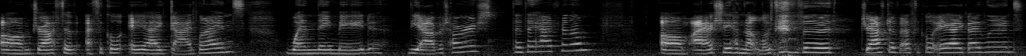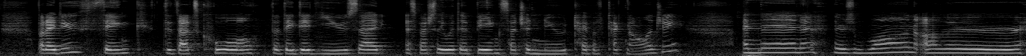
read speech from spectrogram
um, draft of ethical AI guidelines when they made the avatars that they had for them. Um, I actually have not looked at the draft of ethical AI guidelines, but I do think that that's cool that they did use that, especially with it being such a new type of technology. And then there's one other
